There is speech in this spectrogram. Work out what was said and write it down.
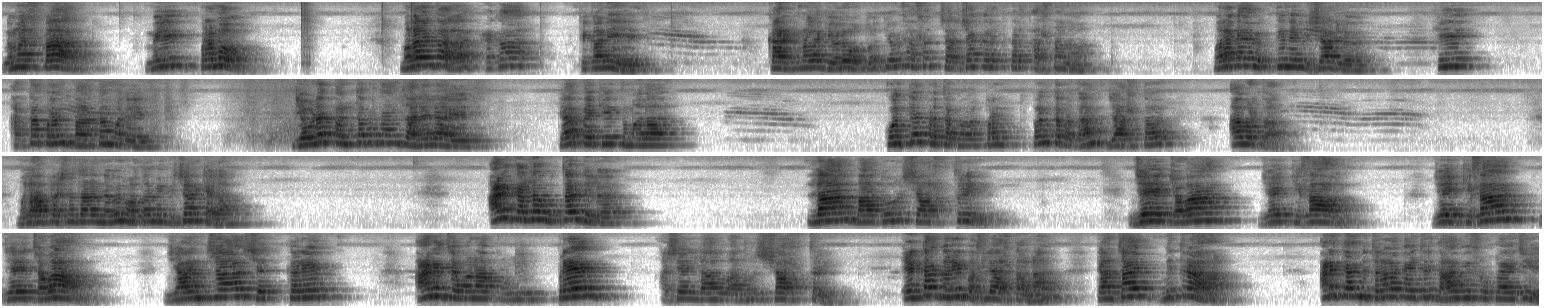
नमस्कार मी प्रमोद. मला एकदा एका ठिकाणी कार्यक्रमाला गेलो होतो त्यावेळेस असं चर्चा करत करत असताना मला काही व्यक्तीने विचारलं की आत्तापर्यंत भारतामध्ये जेवढे पंतप्रधान झालेले आहेत त्यापैकी तुम्हाला कोणते प्रत पंतप्रधान जास्त आवडतात? मला हा प्रश्न जरा नवीन होता मी विचार केला. आणि त्यांना उत्तर दिलं लाल बहादूर शास्त्री. जय जवान जय किसान. जय किसान जय जवान. ज्यांच्या शेतकरी आणि जवानापोटी प्रेम असे लाल बहादूर शास्त्री. एकदा घरी बसले असताना त्यांचा एक मित्र आला. आणि त्या मित्राला काहीतरी दहा वीस रुपयाची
